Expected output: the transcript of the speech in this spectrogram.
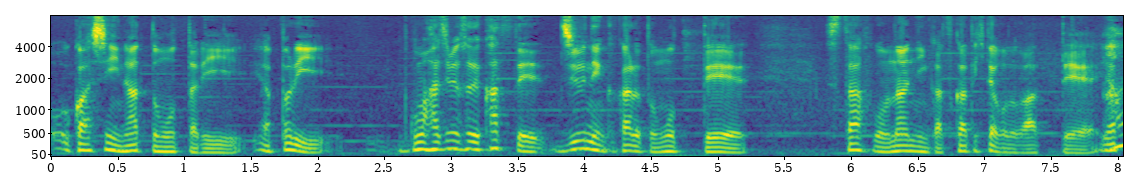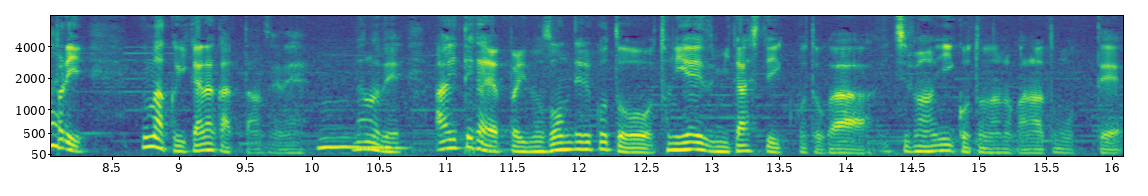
おかしいなと思ったりやっぱり僕も初めそれかつて10年かかると思ってスタッフを何人か使ってきたことがあってやっぱり、うまくいかなかったんですよね、なので相手がやっぱり望んでることをとりあえず満たしていくことが一番いいことなのかなと思って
